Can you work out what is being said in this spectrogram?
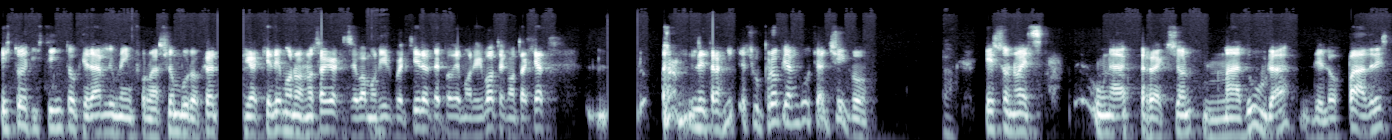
Esto es distinto que darle una información burocrática, quedémonos, no salga que se va a morir cualquiera, te puede morir vos, te contagiar. Le transmite su propia angustia al chico. Eso no es una reacción madura de los padres,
